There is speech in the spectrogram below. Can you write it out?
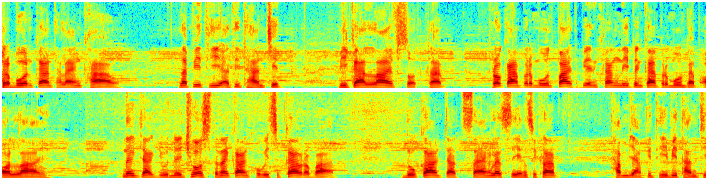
กระบวนการแถลงข่าว และพิธีอธิษฐานจิต มีการไลฟ์สดครับ เพราะการประมูลป้ายทะเบียนครั้งนี้เป็นการประมูลแบบออนไลน์ เนื่องจากอยู่ในช่วงสถานการณ์โควิด -19 ระบาด ดูการจัดแสงและเสียงสิครับทำอย่างพิถีพิถันจ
